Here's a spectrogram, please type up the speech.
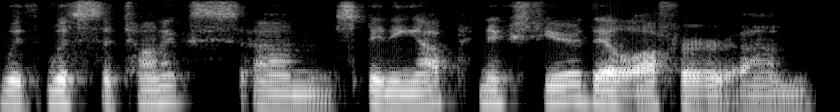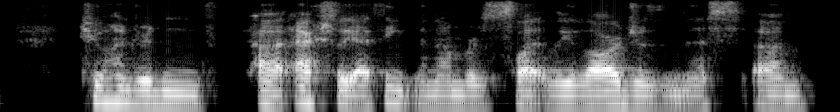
with with Setonix um, spinning up next year. They'll offer um, 200 and uh, actually I think the number is slightly larger than this um,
